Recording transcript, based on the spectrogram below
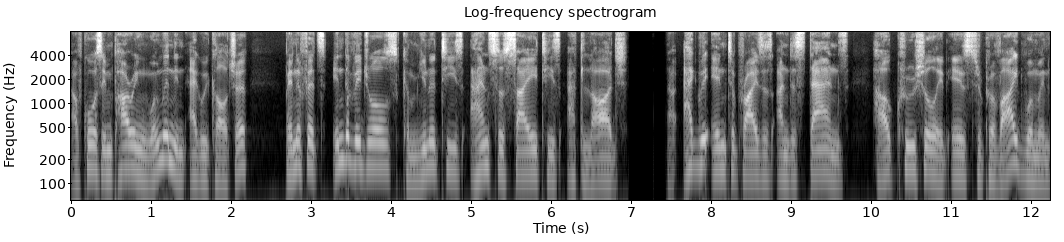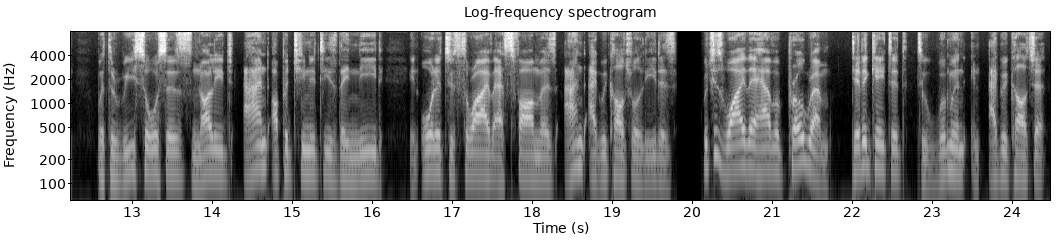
Of course, empowering women in agriculture benefits individuals, communities, and societies at large. Now, Agri Enterprises understands how crucial it is to provide women with the resources, knowledge, and opportunities they need in order to thrive as farmers and agricultural leaders, which is why they have a program dedicated to women in agriculture.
